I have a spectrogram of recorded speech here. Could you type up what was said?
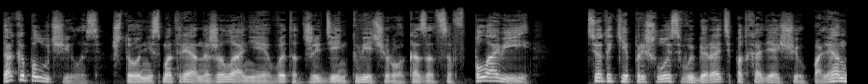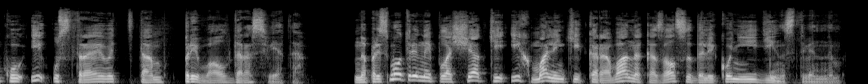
Так и получилось, что, несмотря на желание в этот же день к вечеру оказаться в Плавии, все-таки пришлось выбирать подходящую полянку и устраивать там привал до рассвета. На присмотренной площадке их маленький караван оказался далеко не единственным –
